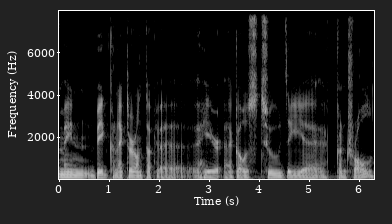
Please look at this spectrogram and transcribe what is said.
main big connector on top uh, here uh, goes to the uh, control.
